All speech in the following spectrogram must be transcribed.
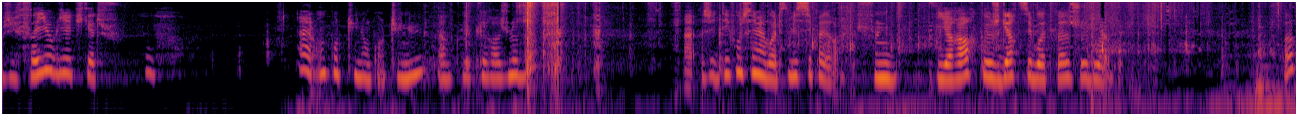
J'ai failli oublier Pikachu. Ouf. Alors on continue, on continue avec l'éclairage bas. Ah, j'ai défoncé ma boîte, mais c'est pas grave. Il est rare que je garde ces boîtes là, je dois Hop.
